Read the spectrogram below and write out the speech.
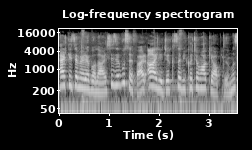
Herkese merhabalar. Size bu sefer ailece kısa bir kaçamak yaptığımız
